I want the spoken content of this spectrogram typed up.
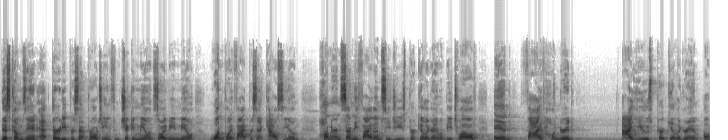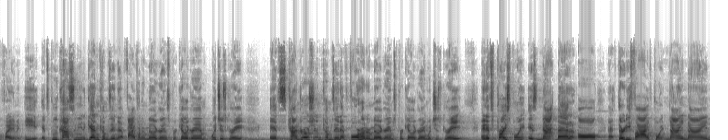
This comes in at 30% protein from chicken meal and soybean meal, 1.5% calcium, 175 mcgs per kilogram of B12, and 500 IUs per kilogram of vitamin E. Its glucosamine again comes in at 500 milligrams per kilogram, which is great. Its chondroitin comes in at 400 milligrams per kilogram, which is great and its price point is not bad at all at $35.99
